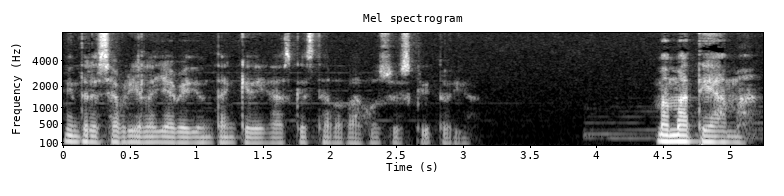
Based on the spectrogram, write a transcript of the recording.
mientras abría la llave de un tanque de gas que estaba bajo su escritorio. Mamá te ama.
